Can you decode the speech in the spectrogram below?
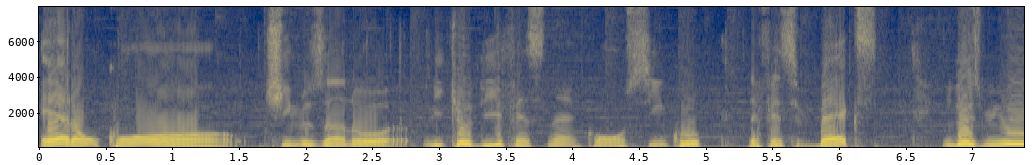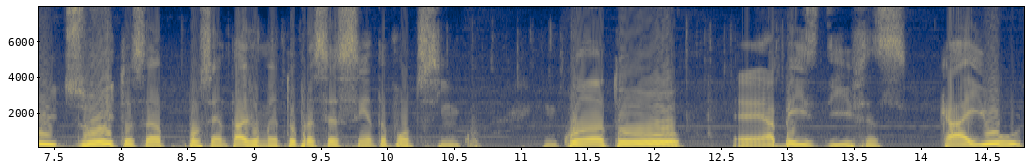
eram com o time usando nickel defense, né, com 5 defensive backs. Em 2018 essa porcentagem aumentou para 60.5, enquanto é, a base defense caiu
